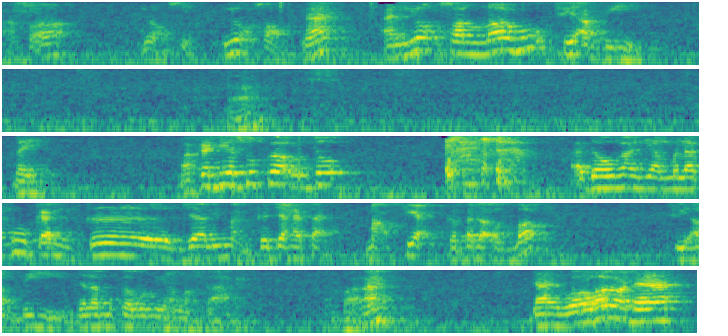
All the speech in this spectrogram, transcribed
asa yu'si yu'sa nah an yu'sa Allah fi ardihi. Nah. Baik. Maka dia suka untuk ada orang yang melakukan kejaliman, kejahatan, maksiat kepada Allah fi ardihi dalam muka bumi Allah Taala. Nampak kan? Dan wa warada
